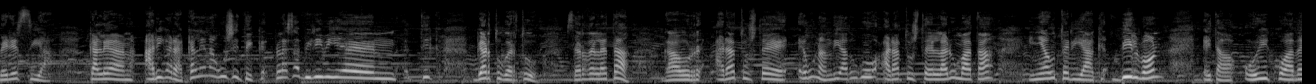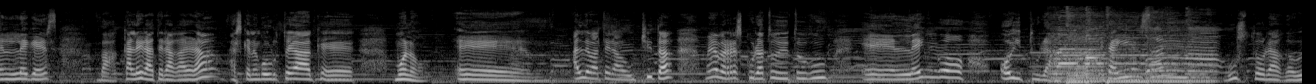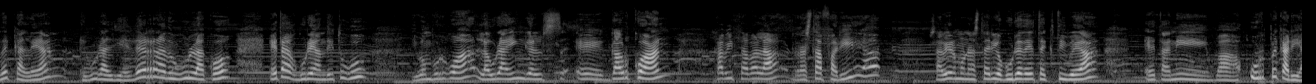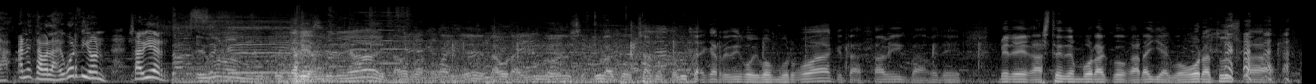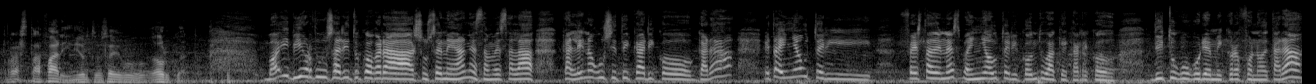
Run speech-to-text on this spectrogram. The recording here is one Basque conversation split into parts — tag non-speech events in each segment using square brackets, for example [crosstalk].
berezia. Kalean, ari gara, kale nagusitik, plaza biribien tik gertu gertu. Zer dela eta gaur aratuzte egun handia dugu, aratuzte larun bata, inauteriak Bilbon, eta ohikoa den legez, ba, kalera atera gara, azkenengo urteak, e, bueno, e, alde batera utxita, baina berreskuratu ditugu e, lehengo ohitura. Eta egin zan, gustora gaude kalean, eguraldi ederra dugulako, eta gurean ditugu, Ibon Burgoa, Laura Ingels e, gaurkoan, Javi Zabala, Rastafaria, Xavier Monasterio gure detektibea, eta ni ba, urpekaria. Hane Zabala, eguerdion, Xavier? Egunon urpekaria handelea, eta horra bai, eh? Laura Ingels, sekulako txano polita ekarri digo Ibon Burgoak, eta Javik ba, bere, bere gazte denborako garaia gogoratuz, ba, [laughs] Rastafari bihurtu zaigu gaurkoan. Bai, bi ordu sarituko gara zuzenean, ezan bezala kale nagusitik hariko gara, eta inauteri festa denez, ba inauteri kontuak ekarriko ditugu gure mikrofonoetara,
